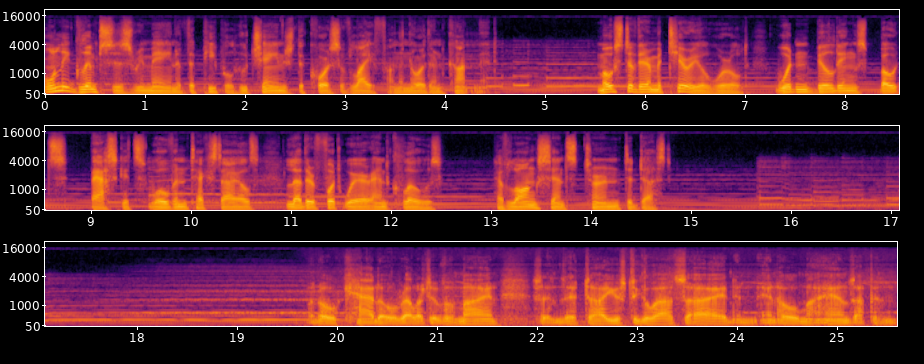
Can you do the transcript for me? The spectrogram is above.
Only glimpses remain of the people who changed the course of life on the northern continent. Most of their material world, wooden buildings, boats, baskets, woven textiles, leather footwear, and clothes, have long since turned to dust. An old Caddo relative of mine said that I used to go outside and, and hold my hands up and,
